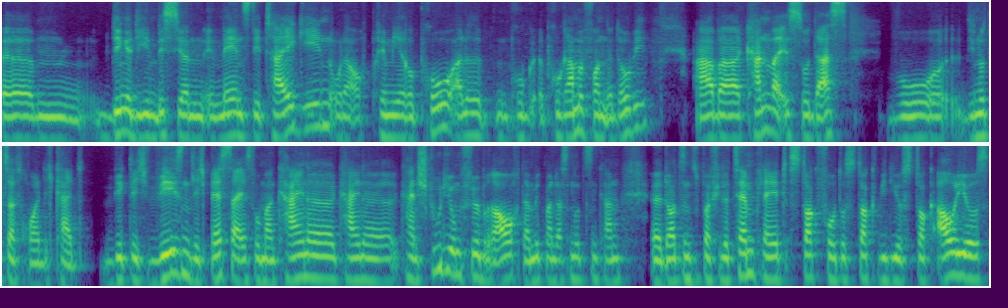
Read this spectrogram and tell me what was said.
ähm, Dinge, die ein bisschen mehr ins Detail gehen oder auch Premiere Pro, alle Pro Programme von Adobe. Aber Canva ist so das, wo die Nutzerfreundlichkeit wirklich wesentlich besser ist, wo man keine, keine, kein Studium für braucht, damit man das nutzen kann. Äh, dort sind super viele Template, Stockfotos, Stockvideos, Stockaudios.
